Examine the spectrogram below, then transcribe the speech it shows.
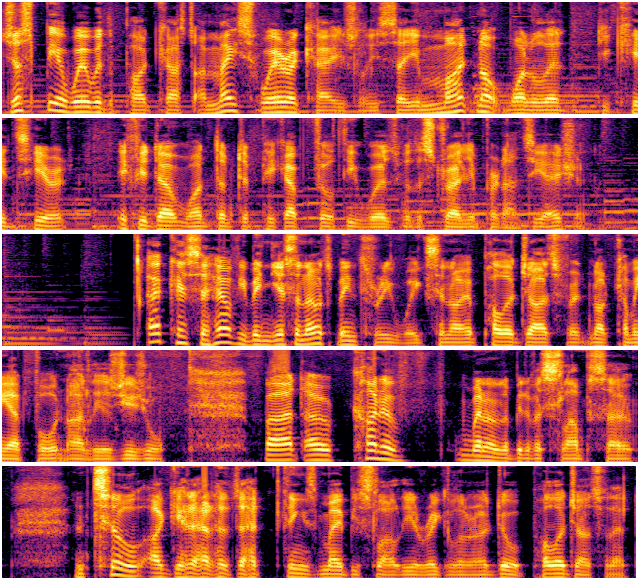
Just be aware with the podcast, I may swear occasionally, so you might not want to let your kids hear it if you don't want them to pick up filthy words with Australian pronunciation. Okay, so how have you been? Yes, I know it's been three weeks, and I apologise for it not coming out fortnightly as usual. But I kind of went on a bit of a slump, so until I get out of that, things may be slightly irregular, and I do apologise for that.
